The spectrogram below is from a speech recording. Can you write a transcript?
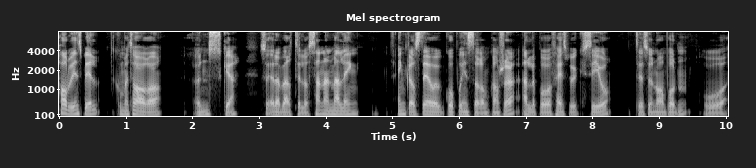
Har du innspill, kommentarer, ønsker, så er det bare til å sende en melding. Enklest er å gå på Instagram, kanskje, eller på Facebook-sida til Sunnhordlandpodden og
